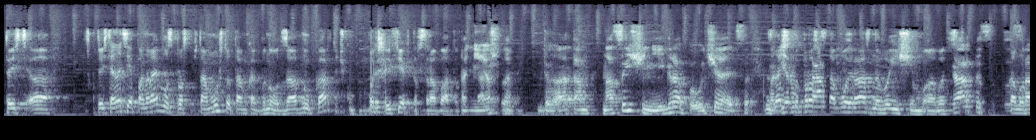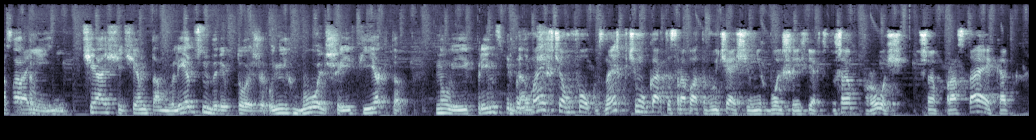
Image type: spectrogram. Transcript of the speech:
То есть, э, то есть она тебе понравилась просто потому, что там как бы, ну, вот за одну карточку больше эффектов срабатывает. Конечно. Так, да, там насыщеннее игра получается. Значит, мы просто карты, с тобой разного ищем а, вот карты настроений. чаще, чем там в Legendary в той же. У них больше эффектов. Ну и в принципе... Ты там... понимаешь, в чем фокус? Знаешь, почему карты срабатывают чаще, у них больше эффектов? Потому что она проще, потому что она простая, как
